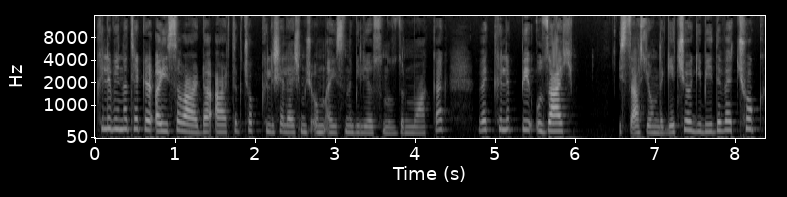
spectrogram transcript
Klibinde tekrar ayısı vardı. Artık çok klişeleşmiş onun ayısını biliyorsunuzdur muhakkak. Ve klip bir uzay istasyonunda geçiyor gibiydi ve çok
